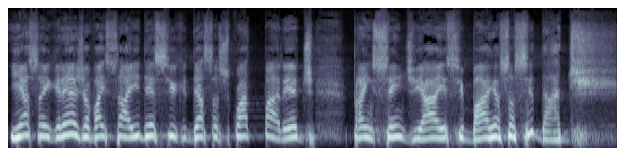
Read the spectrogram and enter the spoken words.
E essa igreja vai sair desse, dessas quatro paredes para incendiar esse bairro essa cidade.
